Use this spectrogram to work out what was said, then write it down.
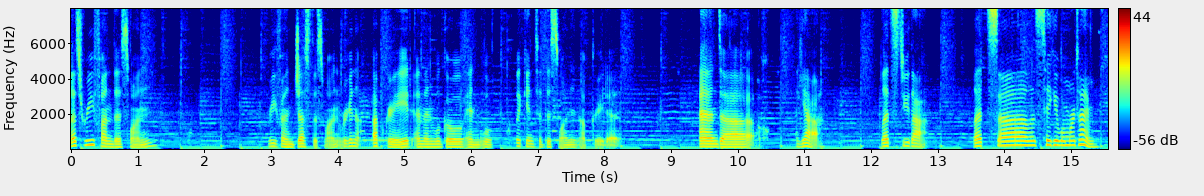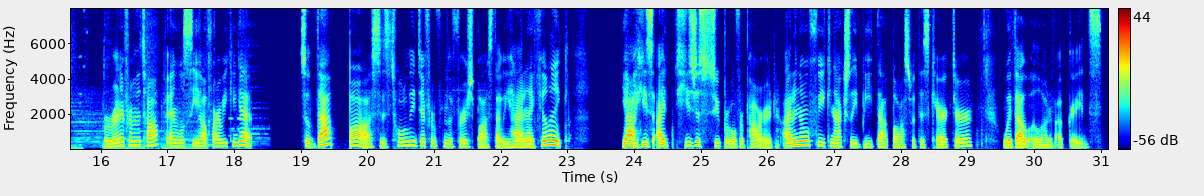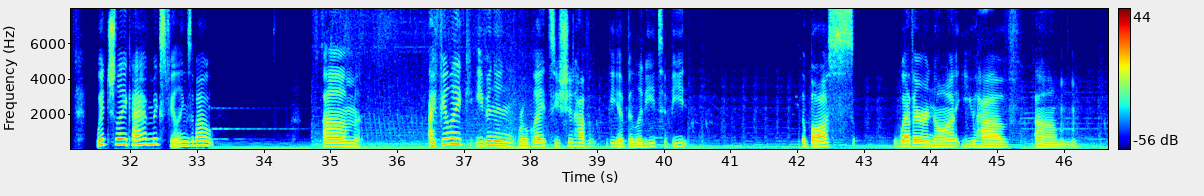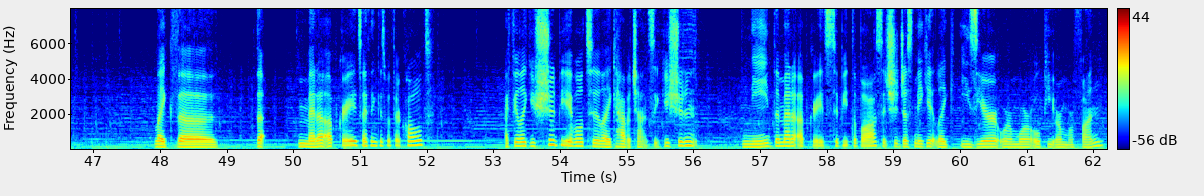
Let's refund this one. Refund just this one. We're going to upgrade and then we'll go and we'll click into this one and upgrade it. And uh, yeah, let's do that. Let's uh, let's take it one more time. We'll run it from the top and we'll see how far we can get. So that boss is totally different from the first boss that we had. And I feel like yeah, he's I he's just super overpowered. I don't know if we can actually beat that boss with this character without a lot of upgrades, which like I have mixed feelings about. Um I feel like even in roguelites, you should have the ability to beat the boss whether or not you have um like the the meta upgrades, I think is what they're called. I feel like you should be able to like have a chance. Like you shouldn't need the meta upgrades to beat the boss. It should just make it like easier or more OP or more fun.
